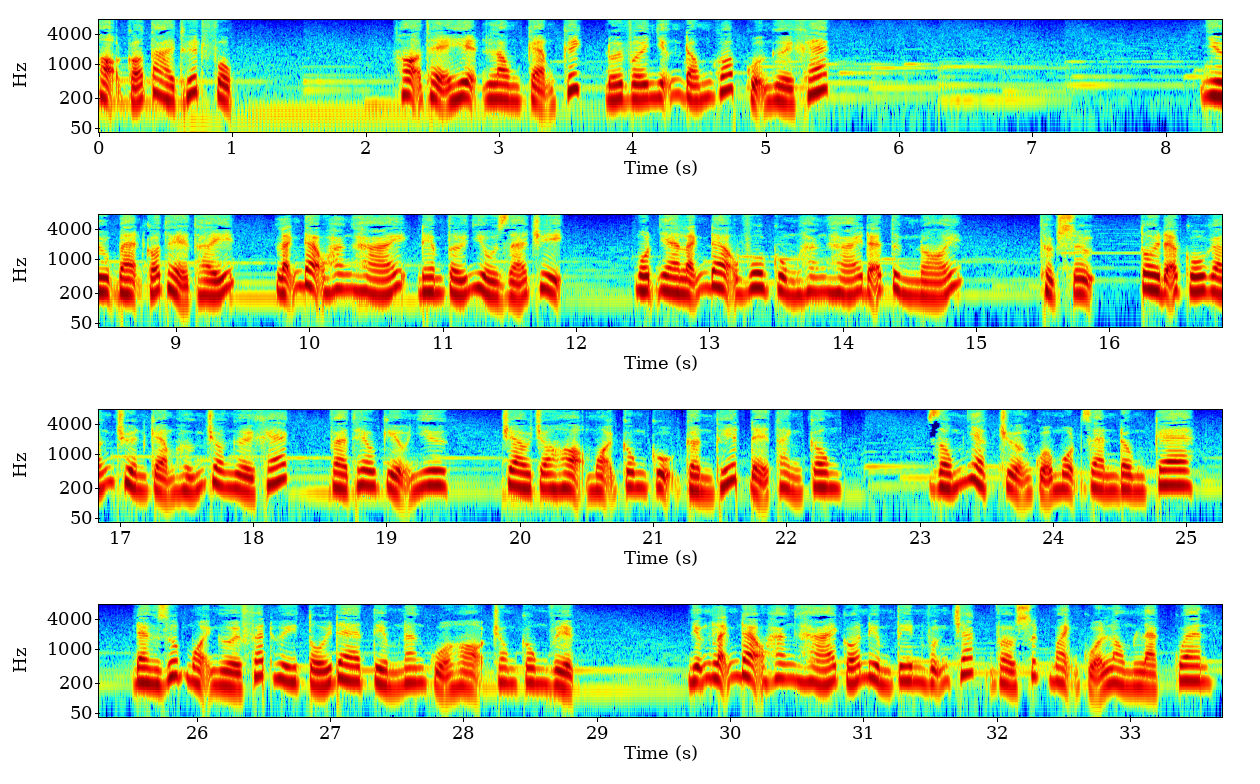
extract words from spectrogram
họ có tài thuyết phục. Họ thể hiện lòng cảm kích đối với những đóng góp của người khác. Như bạn có thể thấy, lãnh đạo hăng hái đem tới nhiều giá trị. Một nhà lãnh đạo vô cùng hăng hái đã từng nói, Thực sự, tôi đã cố gắng truyền cảm hứng cho người khác và theo kiểu như trao cho họ mọi công cụ cần thiết để thành công. Giống nhạc trưởng của một dàn đồng ca, đang giúp mọi người phát huy tối đa tiềm năng của họ trong công việc. Những lãnh đạo hăng hái có niềm tin vững chắc vào sức mạnh của lòng lạc quan.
